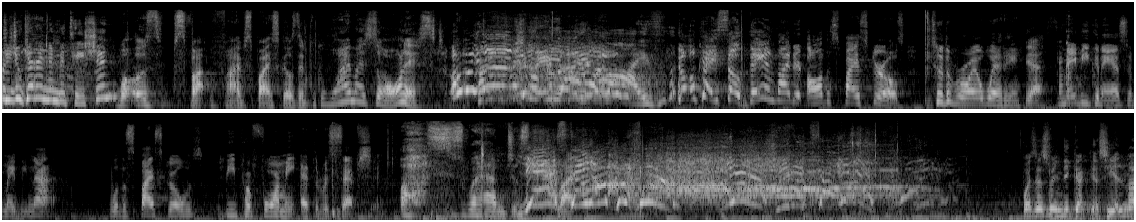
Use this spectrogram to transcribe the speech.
Did you get an invitation? What was Sp- Five Spice Girls? Why am I so honest? Oh my God! Alive. Okay, invited all the Spice Girls to the royal wedding. Yes. Maybe you can answer, maybe not. Will the Spice Girls be performing at the reception? Oh, this is where I'm just. Yes, like, they are performing! Yes! Pues eso indica que sí. El más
